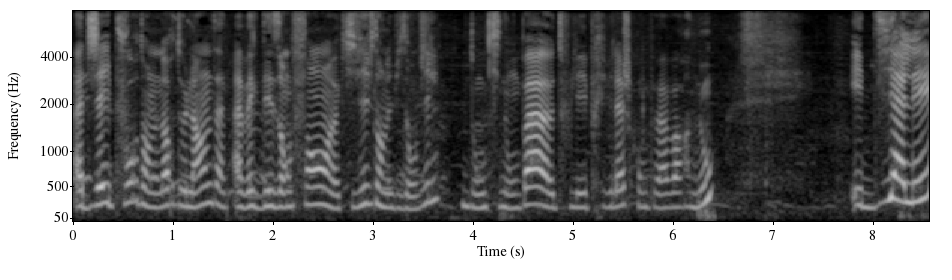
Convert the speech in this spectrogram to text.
à Jaipur dans le nord de l'Inde avec des enfants euh, qui vivent dans les bidonvilles donc qui n'ont pas euh, tous les privilèges qu'on peut avoir nous. Et d'y aller,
